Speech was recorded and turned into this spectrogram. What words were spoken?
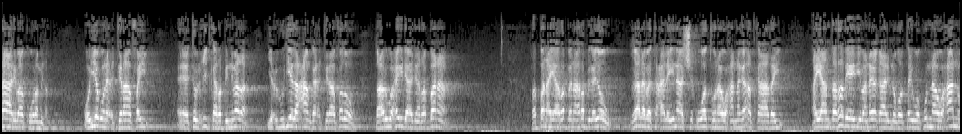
naari baa kuula mida. Oo iyaguna ictiraafay tawxiidka rabbinimada iyo cubuudiyada caamka ictiraafadoo qaaluu waxay yidhaahdeen rabbanaa rabbanaa yaa rabbanaa rabbigayow halabat calaynaa shiqwatunaa waxaa naga adkaaday ayaan daradeedii baa naga qaalib noqotay wa kunnaa waxaanu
